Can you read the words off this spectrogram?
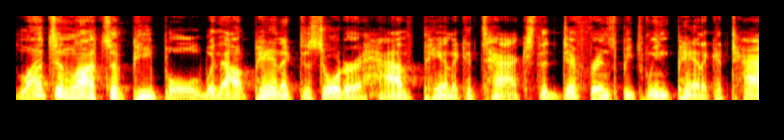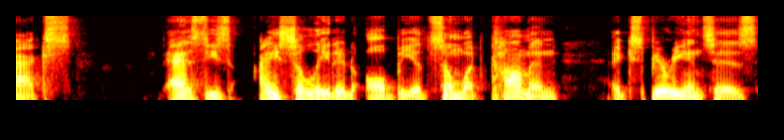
lots and lots of people without panic disorder have panic attacks. The difference between panic attacks as these isolated, albeit somewhat common, experiences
